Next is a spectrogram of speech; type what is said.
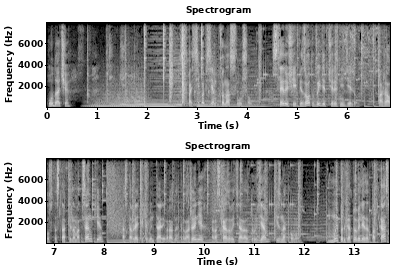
Удачи! Спасибо всем, кто нас слушал. Следующий эпизод выйдет через неделю. Пожалуйста, ставьте нам оценки, оставляйте комментарии в разных приложениях, рассказывайте о нас друзьям и знакомым. Мы подготовили этот подкаст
